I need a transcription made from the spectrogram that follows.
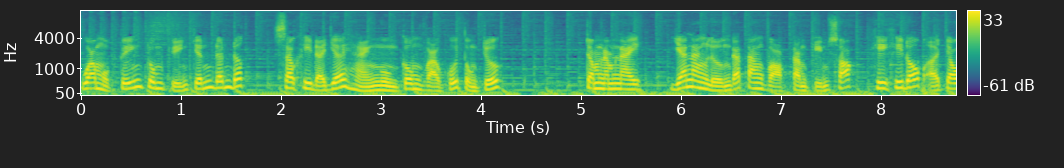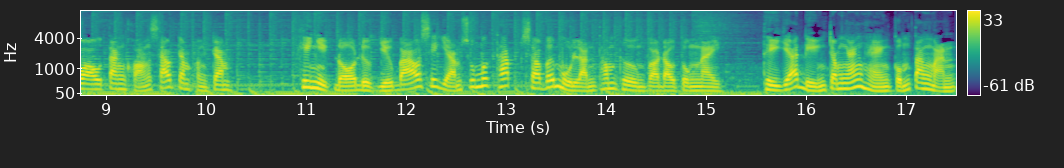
qua một tuyến trung chuyển chính đến Đức sau khi đã giới hạn nguồn cung vào cuối tuần trước. Trong năm nay, giá năng lượng đã tăng vọt tầm kiểm soát khi khí đốt ở châu Âu tăng khoảng 600%. Khi nhiệt độ được dự báo sẽ giảm xuống mức thấp so với mùa lạnh thông thường vào đầu tuần này, thì giá điện trong ngắn hạn cũng tăng mạnh.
